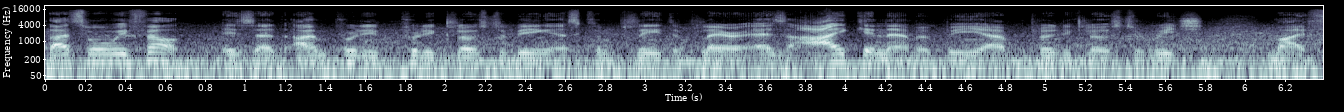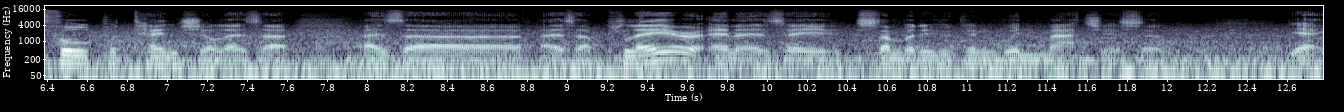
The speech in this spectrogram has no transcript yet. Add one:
that's what we felt. Is that I'm pretty pretty close to being as complete a player as I can ever be. I'm pretty close to reach my full potential as a as a as a player and as a somebody who can win matches. And yeah,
